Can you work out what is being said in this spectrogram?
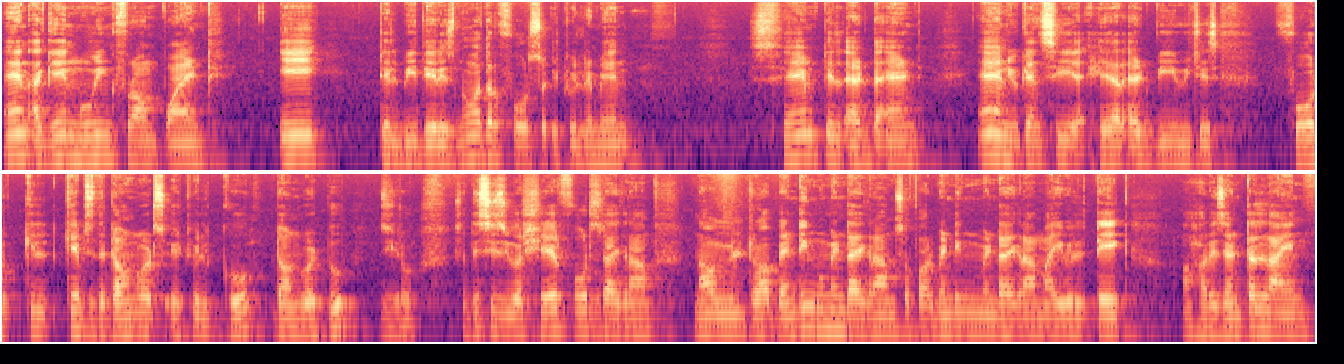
and again moving from point A till B there is no other force so it will remain same till at the end. And you can see here at B which is 4 kips the downward so it will go downward to 0 so this is your shear force diagram. Now we will draw bending moment diagram. So for bending moment diagram I will take a horizontal line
